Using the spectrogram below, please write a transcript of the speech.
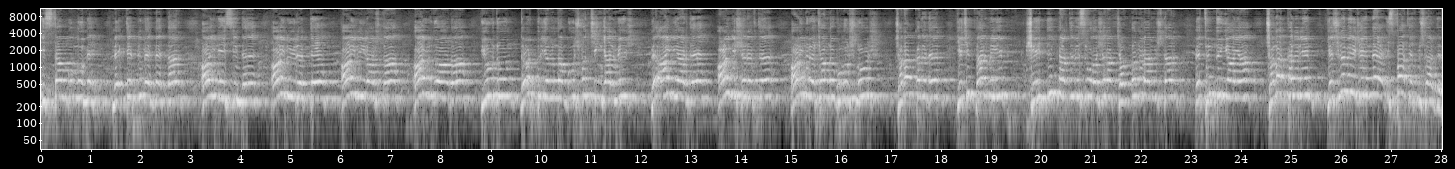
İstanbullu Me- Mektepli Mehmetler aynı isimde, aynı yürekte, aynı ilaçta, aynı duada yurdun dört bir yanından buluşmak için gelmiş ve aynı yerde, aynı şerefte, aynı mekanda buluşmuş, Çanakkale'de geçit vermeyip şehitlik mertebesine ulaşarak canlarını vermişler ve tüm dünyaya Çanakkale'nin geçilemeyeceğini de ispat etmişlerdir.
